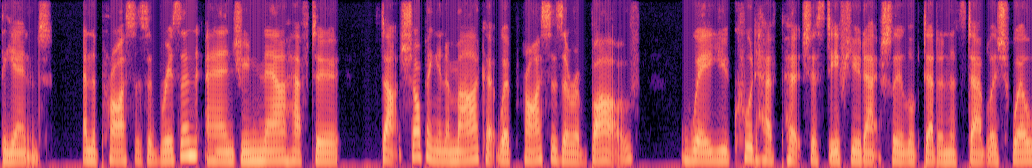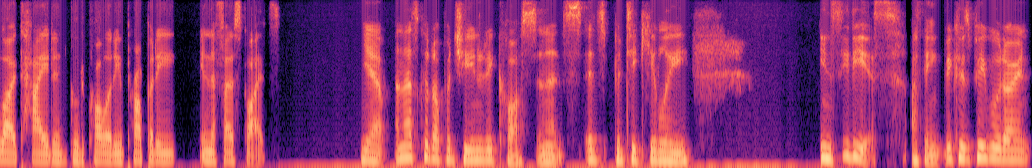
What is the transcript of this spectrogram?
the end and the prices have risen and you now have to start shopping in a market where prices are above where you could have purchased if you'd actually looked at an established well located good quality property in the first place yeah, and that's good opportunity cost, and it's it's particularly insidious, I think, because people don't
